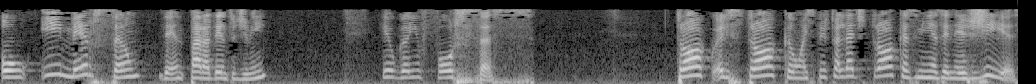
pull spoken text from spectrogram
ou imersão para dentro de mim, eu ganho forças. Troco, eles trocam, a espiritualidade troca as minhas energias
